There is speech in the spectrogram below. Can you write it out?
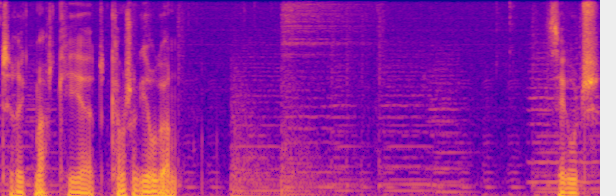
Tirik macht kehrt. Komm schon, Gerugon. Sehr gut.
